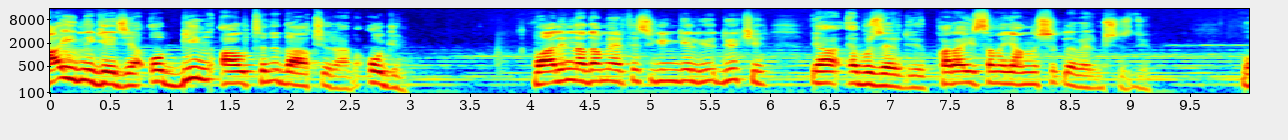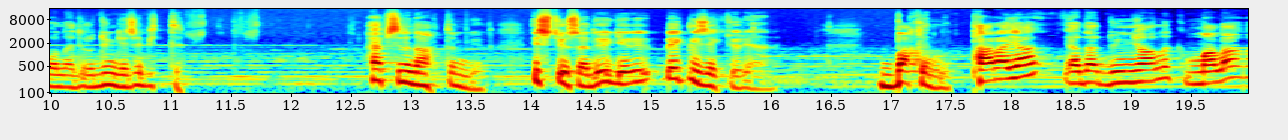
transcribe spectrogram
Aynı gece o bin altını dağıtıyor abi o gün. Valinin adamı ertesi gün geliyor diyor ki ya Ebu Zer diyor parayı sana yanlışlıkla vermişiz diyor. Bu olay dün gece bitti. Hepsini dağıttım diyor. İstiyorsa diyor geri bekleyecek diyor yani. Bakın paraya ya da dünyalık mala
